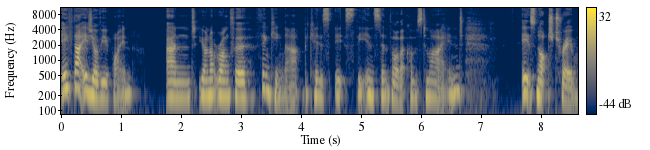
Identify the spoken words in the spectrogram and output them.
if that is your viewpoint, and you're not wrong for thinking that because it's the instant thought that comes to mind, it's not true.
